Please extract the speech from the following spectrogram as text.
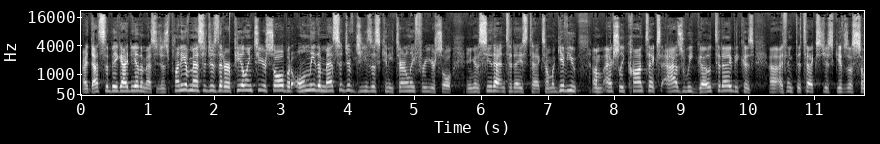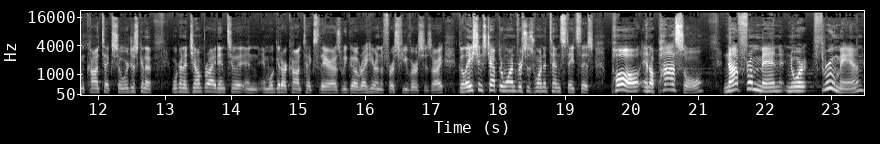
That's the big idea of the message. There's plenty of messages that are appealing to your soul, but only the message of Jesus can eternally free your soul. And you're going to see that in today's text. I'm going to give you um, actually context as we go today because uh, I think the text just gives us some context. So we're just going to we're going to jump right into it and, and we'll get our context there as we go right here in the first few verses. All right, Galatians chapter one verses one to ten states this: Paul, an apostle, not from men nor through man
